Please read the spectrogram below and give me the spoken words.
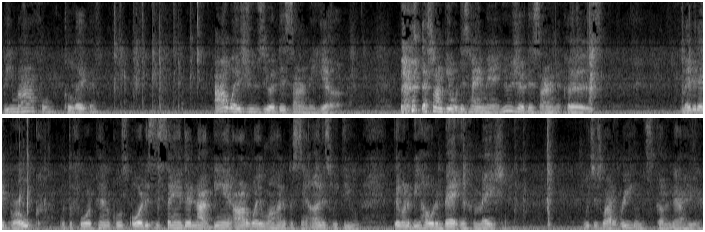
Be mindful, collecting. Always use your discernment, yeah. That's what I'm getting with this hangman. Use your discernment because maybe they broke with the Four Pentacles. Or this is saying they're not being all the way 100% honest with you. They're going to be holding back information. Which is why the reading's coming out here.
